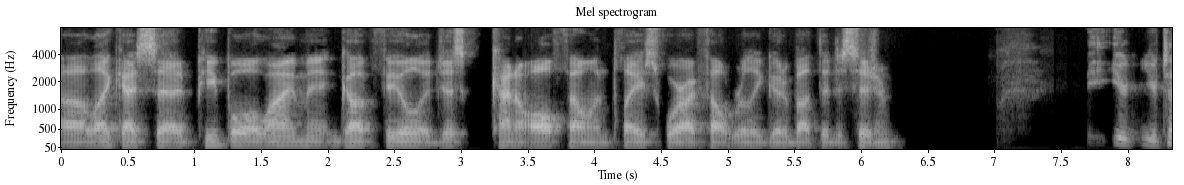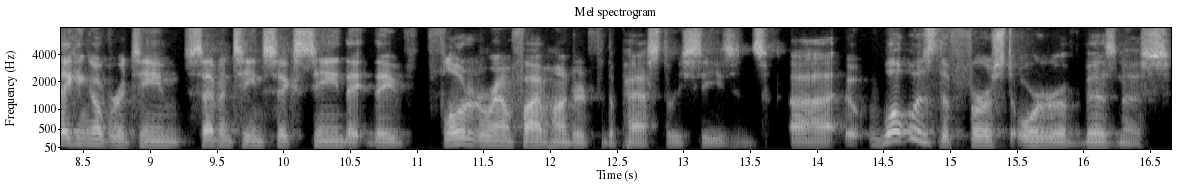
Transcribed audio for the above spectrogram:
uh, like i said people alignment gut feel it just kind of all fell in place where i felt really good about the decision. You're, you're taking over a team 17 16 they, they've floated around 500 for the past three seasons. Uh, what was the first order of business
